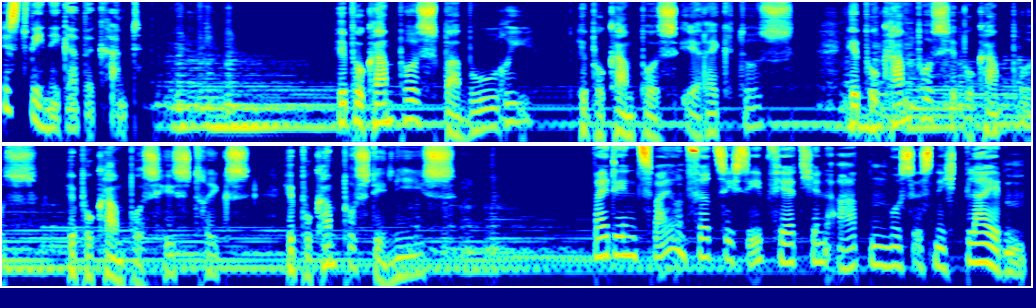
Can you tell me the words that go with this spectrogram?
ist weniger bekannt. Hippocampus baburi, Hippocampus erectus, Hippocampus hippocampus, Hippocampus hystrix, Hippocampus denis. Bei den 42 Seepferdchenarten muss es nicht bleiben.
